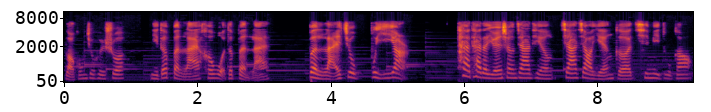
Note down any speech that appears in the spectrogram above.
老公就会说：“你的本来和我的本来本来就不一样。”太太的原生家庭家教严格，亲密度高。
